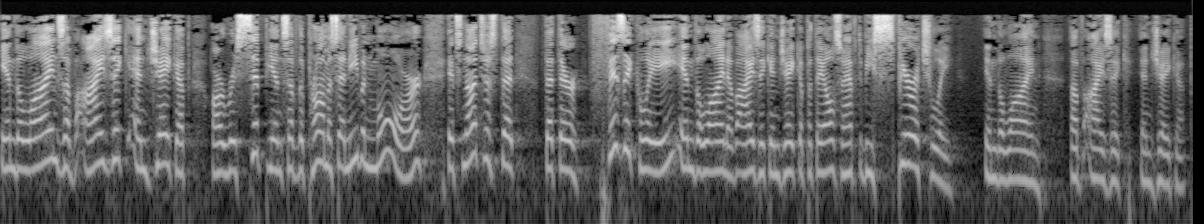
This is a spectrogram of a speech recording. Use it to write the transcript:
in the lines of Isaac and Jacob are recipients of the promise. And even more, it's not just that that they're physically in the line of Isaac and Jacob, but they also have to be spiritually in the line of Isaac and Jacob.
